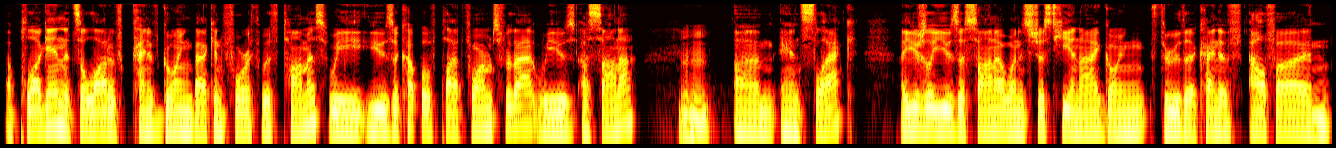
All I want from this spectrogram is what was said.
a plugin. It's a lot of kind of going back and forth with Thomas. We use a couple of platforms for that. We use Asana mm-hmm. um, and Slack. I usually use Asana when it's just he and I going through the kind of alpha and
